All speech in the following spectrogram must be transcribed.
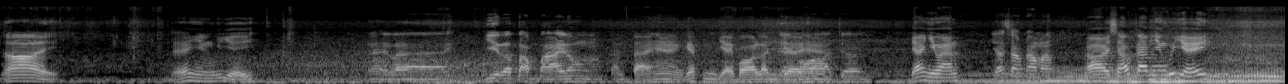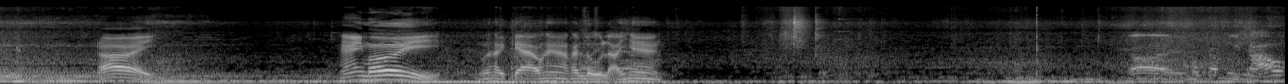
rồi. Để nha quý vị đây là chia ra tam tài luôn. Tạm tại ha ghép vài bo lên Dạ, chơi bo ha. chơi. Giá nhiêu anh? Giá 600 anh rồi 600 nha quý vị rồi 20 mới hơi cao ha phải lùi lại ha. Rồi 116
